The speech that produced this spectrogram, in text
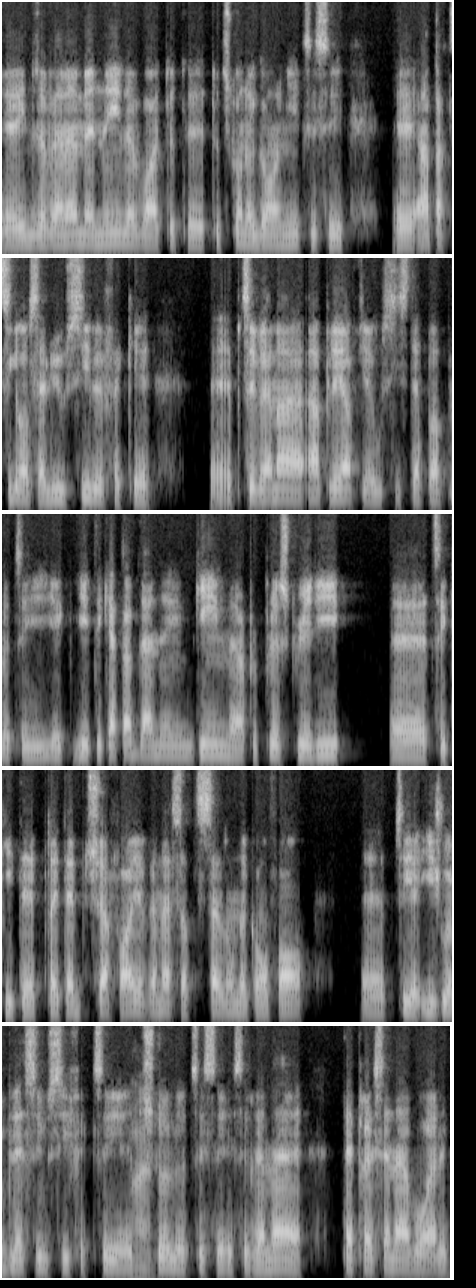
euh, il nous a vraiment mené là, voir tout, euh, tout ce qu'on a gagné. C'est en partie grâce à lui aussi. Là, fait que euh, vraiment en playoff, il a aussi step up. Là, il, il était capable d'amener une game un peu plus gritty. Euh, qui était peut-être habitué à faire. Il a vraiment sorti sa zone de confort. Euh, il jouait blessé aussi. Fait que, Tout ça, là, c'est, vraiment impressionnant à voir aller.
